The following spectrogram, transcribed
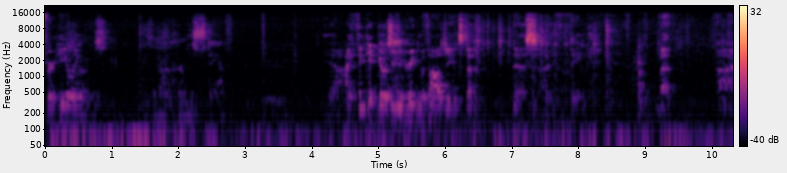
for healing. Hermes. Is it on Hermes' staff? Yeah, I think it goes into Greek mythology instead of this. I think, but I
